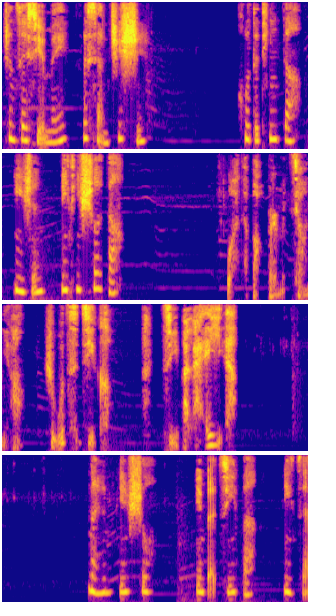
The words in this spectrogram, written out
正在雪梅可想之时，忽地听到一人低低说道：“我的宝贝美娇娘如此饥渴，鸡巴来也。”那人边说，边把鸡巴递在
